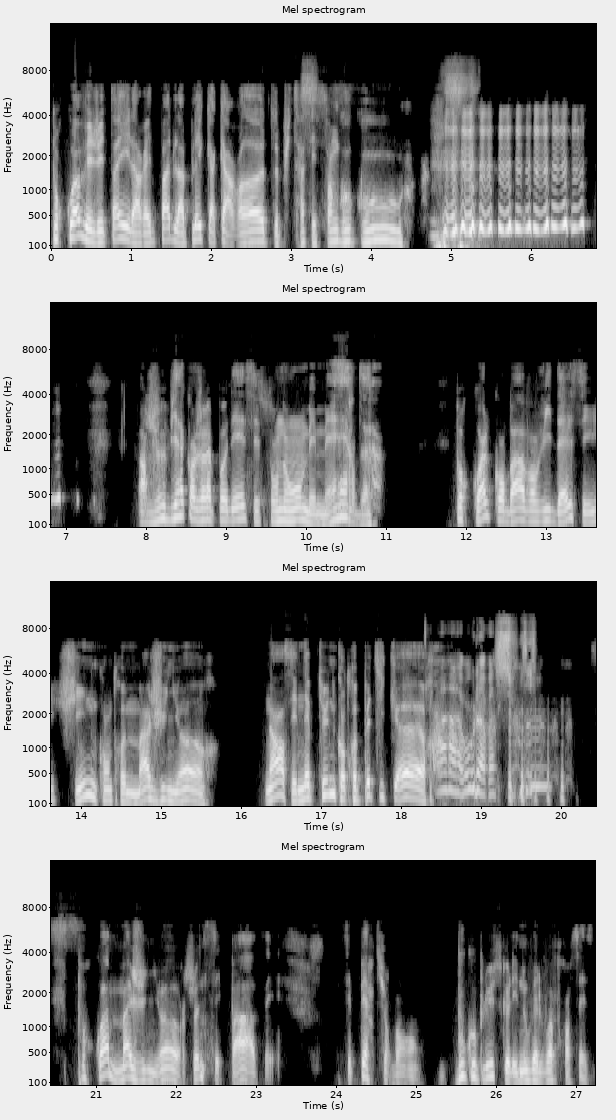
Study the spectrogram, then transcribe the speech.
Pourquoi Vegeta, il arrête pas de l'appeler Kakarot? Putain, c'est Sangoku Alors je veux bien qu'en japonais c'est son nom, mais merde Pourquoi le combat avant Videl c'est Shin contre Ma Junior? Non, c'est Neptune contre Petit Cœur ah ouh la vache. Pourquoi Ma Junior? Je ne sais pas, c'est c'est perturbant. Beaucoup plus que les nouvelles voix françaises.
